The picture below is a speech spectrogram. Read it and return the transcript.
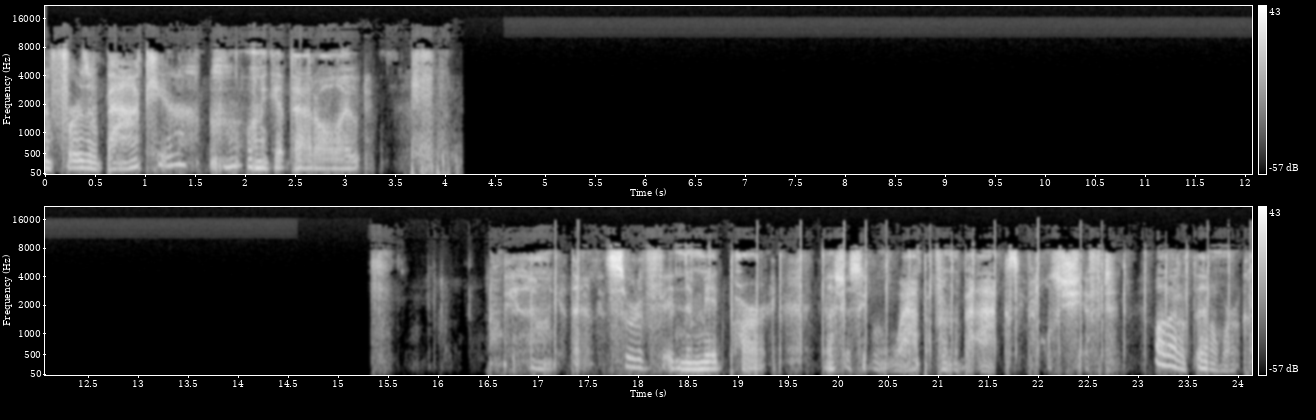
kind of further back here. I want to get that all out. Okay, get that. It's sort of in the mid part. Let's just see if we whap it from the back. See if it'll shift. Oh, that'll that'll work.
